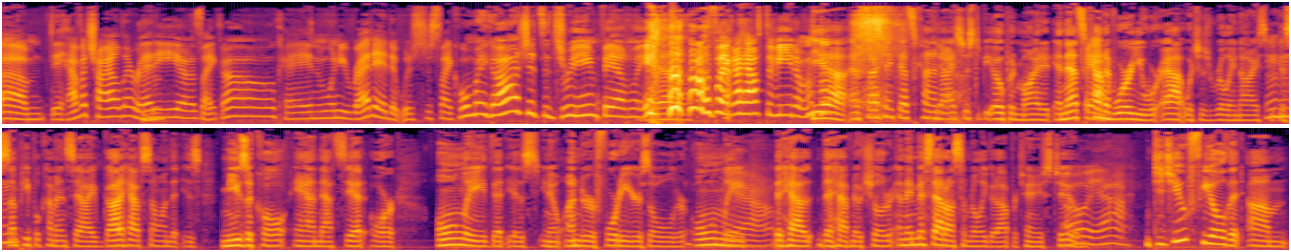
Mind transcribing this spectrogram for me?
Um, they have a child already. I was like, oh, okay. And when you read it, it was just like, oh my gosh, it's a dream family. Yeah. I was like, I have to meet them. yeah, and so I think that's kind of Yeah. nice just to be open minded, and that's Yeah. kind of where you were at, which is really nice because some people come in and say, "I've got to have someone that is musical, and that's it," or only that is you know under forty years old, or only Yeah. that has that have no children, and they miss out on some really good opportunities too. Oh yeah. Did you feel that um,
